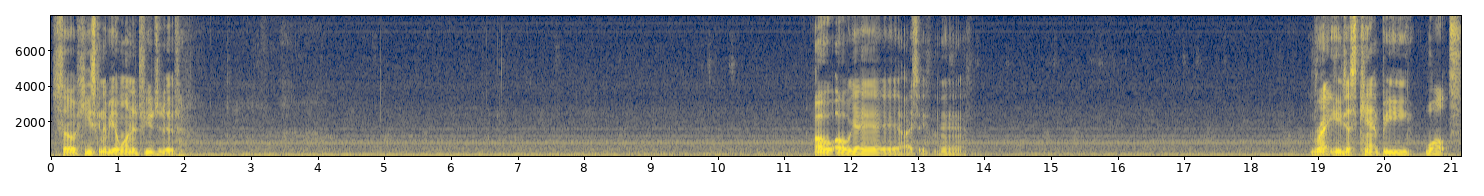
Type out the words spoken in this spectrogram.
so he's going to be a wanted fugitive. Oh, oh, yeah, yeah, yeah, yeah, I see. Yeah. Right, he just can't be Waltz.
